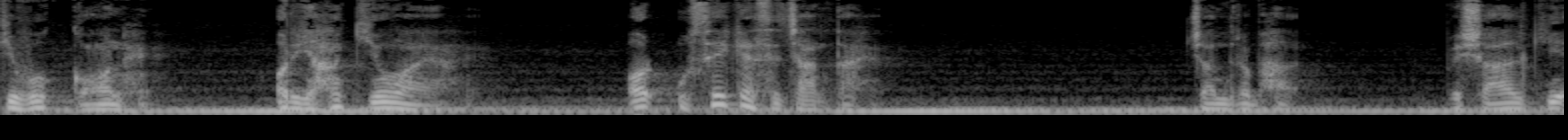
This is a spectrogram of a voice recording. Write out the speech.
कि वो कौन है और यहाँ क्यों आया है और उसे कैसे जानता है। चंद्रभान विशाल की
